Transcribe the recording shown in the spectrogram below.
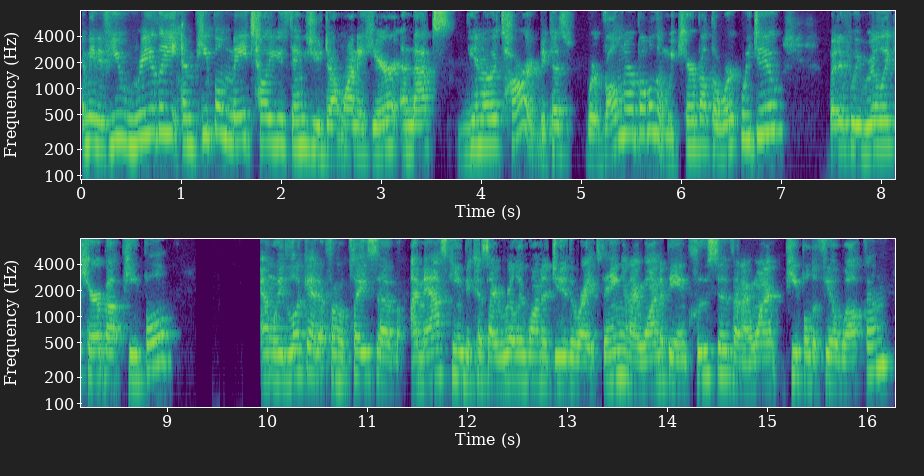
I mean, if you really, and people may tell you things you don't want to hear, and that's, you know, it's hard because we're vulnerable and we care about the work we do. But if we really care about people and we look at it from a place of, I'm asking because I really want to do the right thing and I want to be inclusive and I want people to feel welcome,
